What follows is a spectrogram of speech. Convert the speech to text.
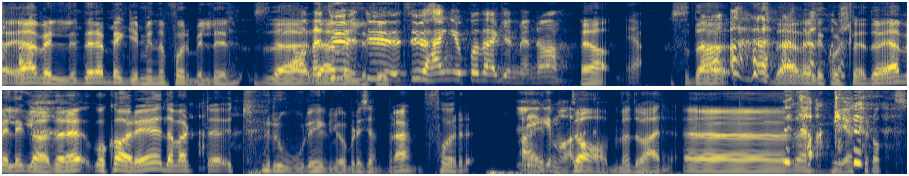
jeg er veldig, dere er begge mine forbilder. Så det, Ja, men det men er du, veldig fint. du henger jo på veggen min, da. Ja. Ja. Så det er, det er veldig koselig. Du, Jeg er veldig glad i dere. Og Kari, det har vært eh, utrolig hyggelig å bli kjent med deg. For ei dame du er. Uh, det er helt rått.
